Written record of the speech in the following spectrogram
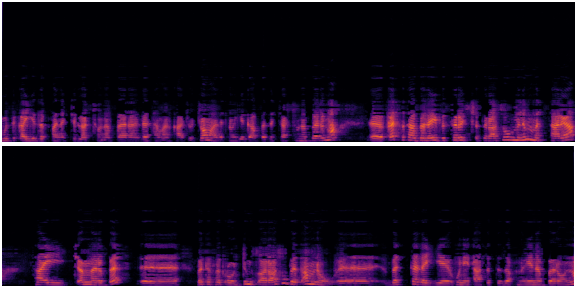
ሙዚቃ እየዘፈነችላቸው ነበረ ለተመልካቾቿ ማለት ነው፣ እየጋበዘቻቸው ነበር እና ቀጥታ በ live ስርጭት ራሱ ምንም መሳሪያ ሳይጨመርበት በተፈጥሮ ድምጿ ራሱ በጣም ነው በተለየ ሁኔታ ስትዘፍነው የነበረው እና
